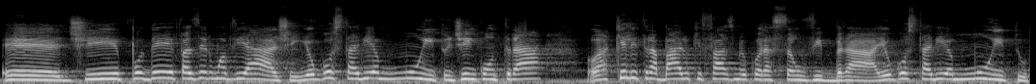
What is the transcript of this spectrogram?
é, de poder fazer uma viagem, eu gostaria muito de encontrar aquele trabalho que faz meu coração vibrar, eu gostaria muito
